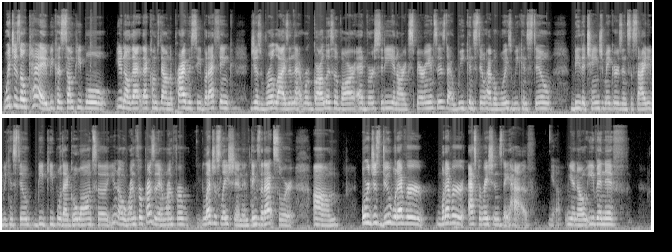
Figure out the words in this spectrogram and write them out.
which is okay because some people you know that that comes down to privacy but i think just realizing that regardless of our adversity and our experiences that we can still have a voice we can still be the change makers in society we can still be people that go on to you know run for president run for legislation and things of that sort um or just do whatever whatever aspirations they have Yeah. you know even if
